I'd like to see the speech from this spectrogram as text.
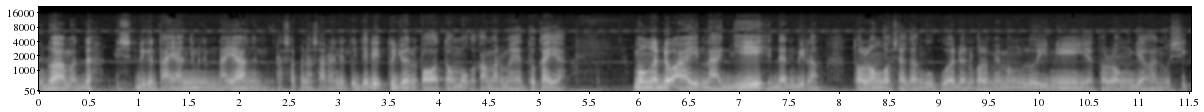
Udah amat dah digentayangin gentayangin rasa penasaran itu. Jadi tujuan potong mau ke kamar mayat tuh kayak mau ngedoain lagi dan bilang tolong gak usah ganggu gue dan kalau memang lu ini ya tolong jangan usik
